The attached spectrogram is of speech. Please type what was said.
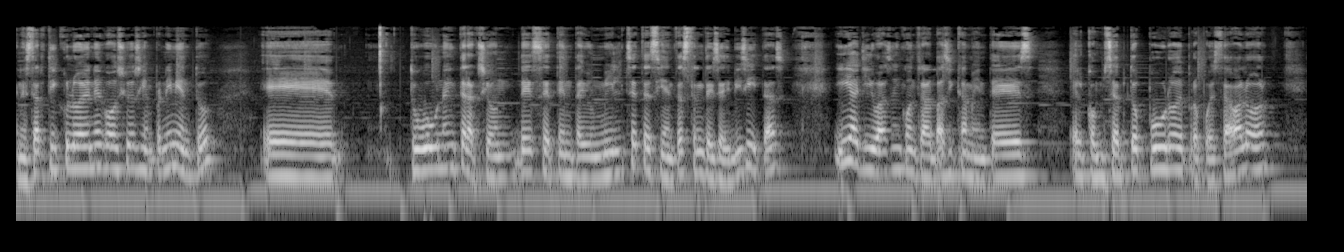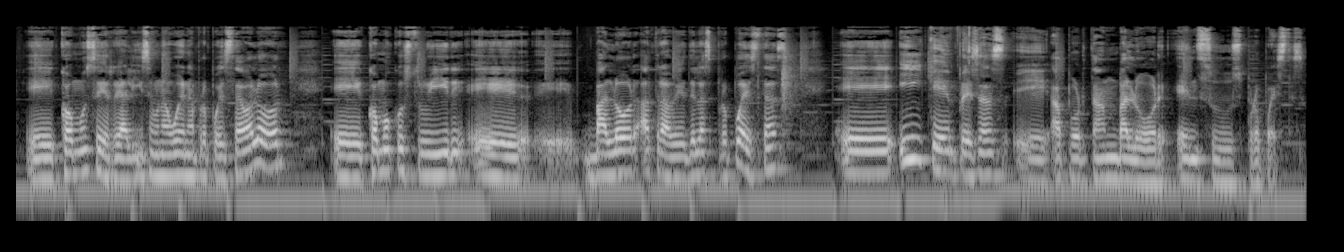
En este artículo de negocios y emprendimiento eh, tuvo una interacción de 71.736 visitas y allí vas a encontrar básicamente es el concepto puro de propuesta de valor, eh, cómo se realiza una buena propuesta de valor, eh, cómo construir valor a través de las propuestas y qué empresas aportan valor en sus propuestas.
